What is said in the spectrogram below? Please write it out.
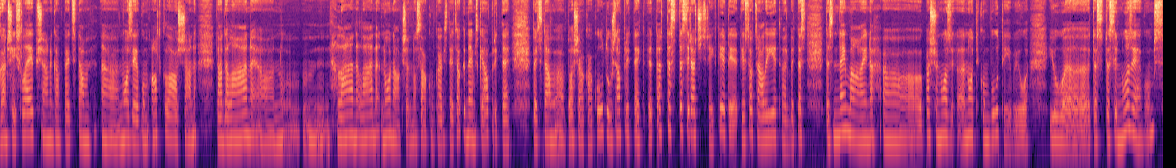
gan šī slēpšana, gan pēc tam nozieguma atklāšana, tāda lēna, nu, lēna, lēna nonākšana no sākuma, kā jau es teicu, akadēmiskajā apritē, pēc tam plašākā kultūras apritē, tas, tas, tas ir atšķirīgi atšķirīgi. Tie ir tie, tie sociālie ietvari, bet tas, tas nemaina uh, pašu noz, notikumu būtību, jo, jo tas, tas ir noziegums,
